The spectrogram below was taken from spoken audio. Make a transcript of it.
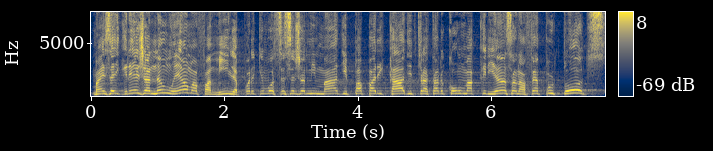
mas a igreja não é uma família para que você seja mimado e paparicado e tratado como uma criança na fé por todos,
